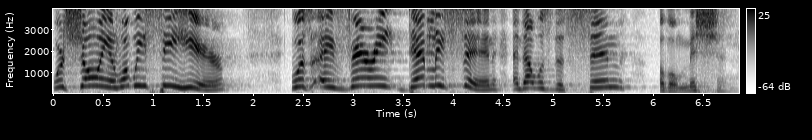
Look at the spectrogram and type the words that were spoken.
were showing and what we see here was a very deadly sin, and that was the sin of omission.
